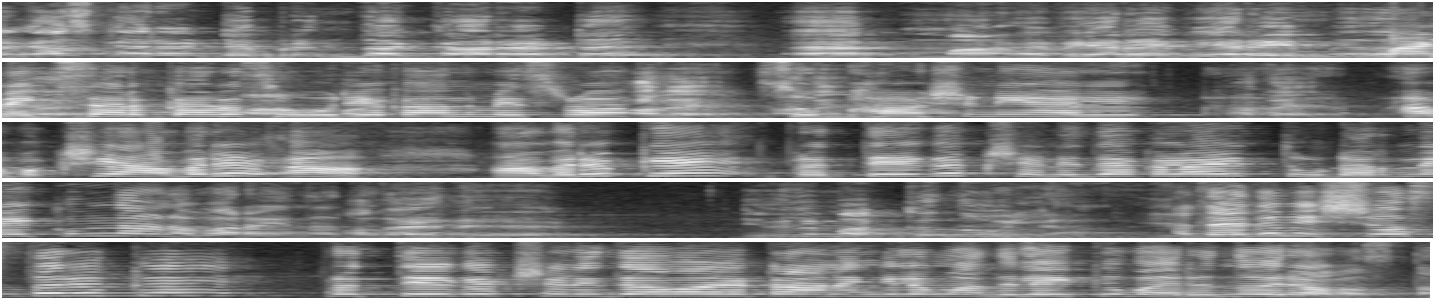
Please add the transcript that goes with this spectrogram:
പ്രകാശ് കാരാട്ട് ബൃന്ദ കാരാട്ട് വേറെ വേറെയും മണിക് സർക്കാർ സൂര്യകാന്ത് മിശ്ര. സുഭാഷിണി അൽ പക്ഷെ അവർ ആ അവരൊക്കെ പ്രത്യേക ക്ഷണിതകളായി തുടർന്നേക്കും എന്നാണ് പറയുന്നത്. അതായത് ഇതിൽ മറ്റൊന്നുമില്ല. അതായത് വിശ്വസ്തരൊക്കെ പ്രത്യേക ക്ഷണിതാവായിട്ടാണെങ്കിലും അതിലേക്ക് വരുന്ന ഒരു അവസ്ഥ.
